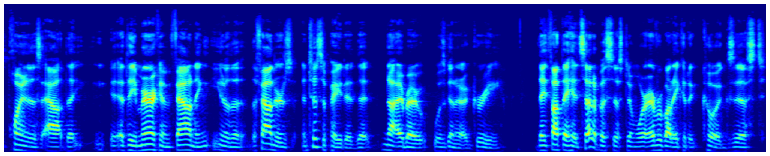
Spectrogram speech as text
pointed this out that at the American founding, you know, the, the founders anticipated that not everybody was going to agree. They thought they had set up a system where everybody could coexist,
